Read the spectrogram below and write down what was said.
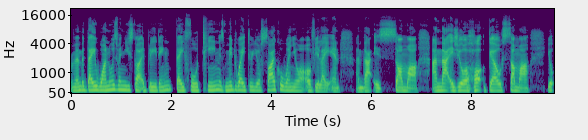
Remember, day one was when you started bleeding. Day 14 is midway through your cycle when you are ovulating, and that is summer. And that is your hot girl summer, your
